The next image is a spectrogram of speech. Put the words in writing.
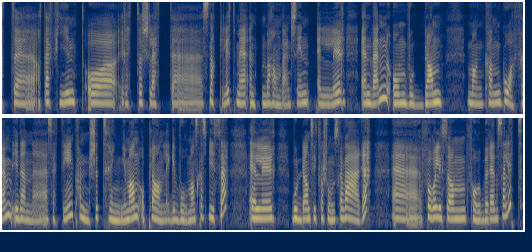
at, eh, at det er fint å rett og slett eh, snakke litt med enten behandleren sin eller en venn om hvordan man kan gå frem i denne settingen. Kanskje trenger man å planlegge hvor man skal spise, eller hvordan situasjonen skal være, eh, for å liksom forberede seg litt.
